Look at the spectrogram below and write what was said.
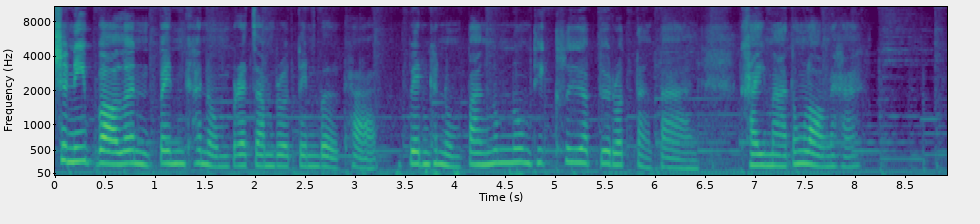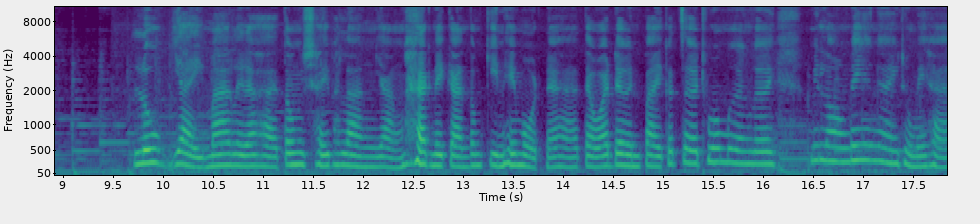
ชนิบอลเลนเป็นขนมประจำโรเตนเบิร์กค่ะ เป็นขนมปังนุ่มๆที่เคลือบด้วยรสต่างๆ ใครมาต้องลองนะคะ ลูกใหญ่มากเลยนะคะ ต้องใช้พลังอย่างมากในการต้องกินให้หมดนะคะ แต่ว่าเดินไปก็เจอทั่วเมืองเลย ไม่ลองได้ยังไงถูกไหมคะ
